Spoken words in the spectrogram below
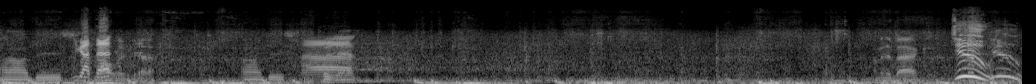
I don't boost. You got that? I'll live that. I don't want boost. Put it Ah, in. I'm in the back. dude! Dude!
